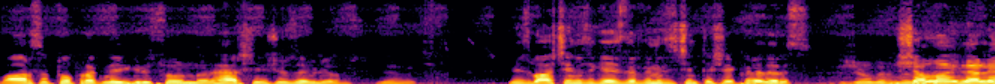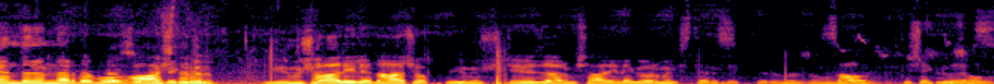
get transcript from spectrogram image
varsa toprakla ilgili sorunları her şeyi çözebiliyoruz. Evet. Biz bahçenizi gezdirdiğiniz için teşekkür ederiz. Rica ederim. İnşallah ilerleyen dönemlerde Her bu zaman ağaçların beklerim. büyümüş haliyle daha çok büyümüş, ceviz vermiş haliyle görmek isteriz. Beklerim her zaman. Sağ olun. Teşekkür sağ ederiz. olun.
